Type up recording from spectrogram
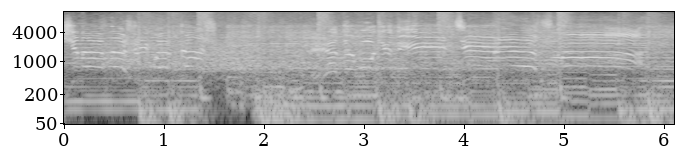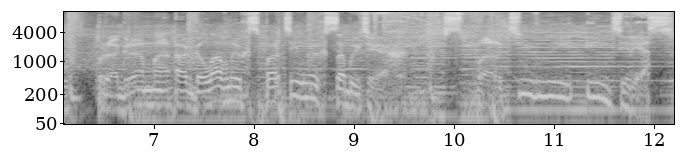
Imagina Программа о главных спортивных событиях. Спортивный интерес.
